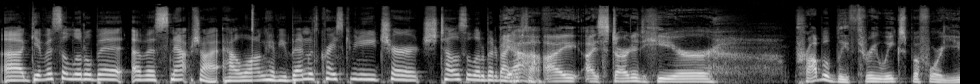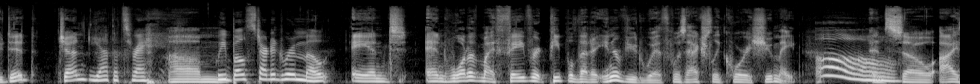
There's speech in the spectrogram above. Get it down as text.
uh, give us a little bit of a snapshot. How long have you been with Christ Community Church? Tell us a little bit about yeah, yourself. I, I started here probably three weeks before you did, Jen. yeah, that's right. Um, we both started remote. And and one of my favorite people that I interviewed with was actually Cory Shumate. Oh, And so I,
